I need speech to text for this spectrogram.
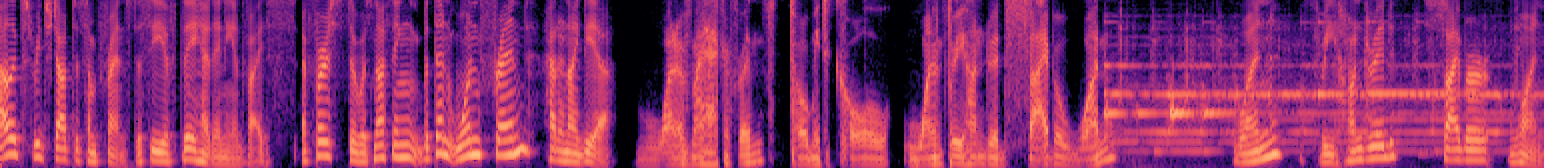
Alex reached out to some friends to see if they had any advice. At first, there was nothing, but then one friend had an idea. one of my hacker friends told me to call 1300 Cyber 1. 1 300 Cyber 1.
